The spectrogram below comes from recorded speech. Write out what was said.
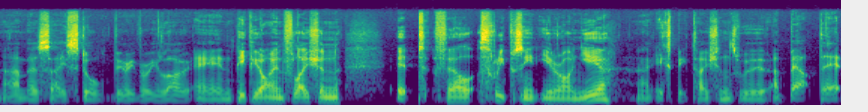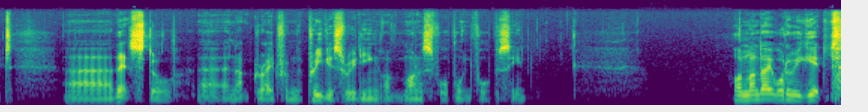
um, as I say, still very, very low. And PPI inflation, it fell 3% year on year. Uh, expectations were about that. Uh, that's still uh, an upgrade from the previous reading of minus 4.4%. On Monday, what do we get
